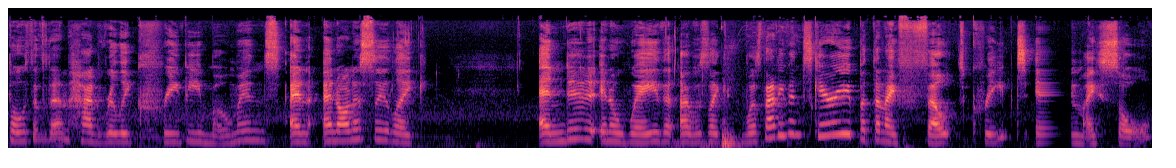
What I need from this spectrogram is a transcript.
both of them had really creepy moments, and and honestly, like ended in a way that I was like, was that even scary? But then I felt creeped in my soul.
